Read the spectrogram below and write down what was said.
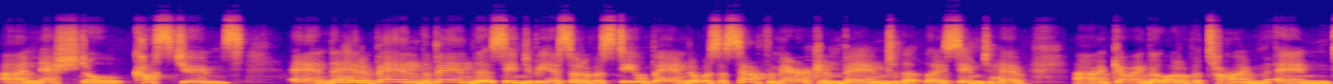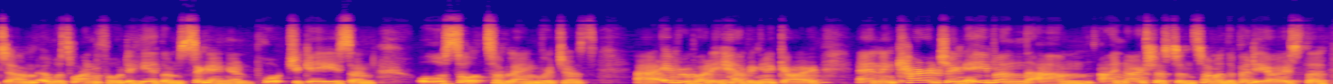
uh, national costumes and they had a band, the band that seemed to be a sort of a steel band. It was a South American band that they seemed to have uh, going a lot of the time, and um, it was wonderful to hear them singing in Portuguese and all sorts of languages. Uh, everybody having a go and encouraging. Even um, I noticed in some of the videos the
